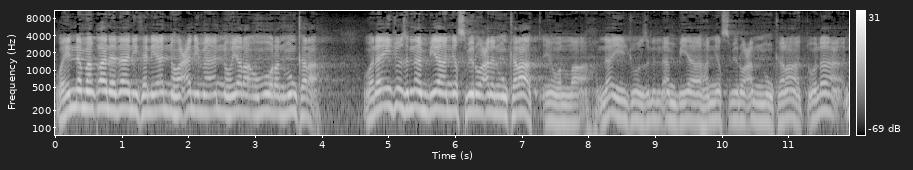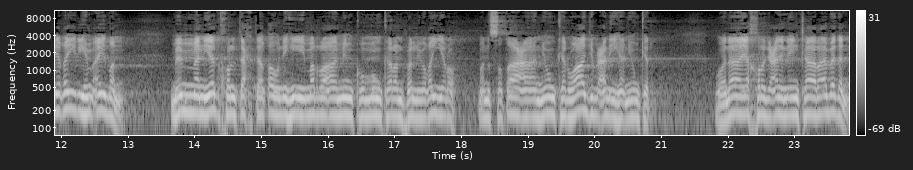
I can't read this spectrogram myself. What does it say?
وإنما قال ذلك لأنه علم أنه يرى أمورا منكرة. ولا يجوز للأنبياء أن يصبروا على المنكرات. أي أيوة والله لا يجوز للأنبياء أن يصبروا على المنكرات ولا لغيرهم أيضا. ممن يدخل تحت قوله من رأى منكم منكرا فليغيره من استطاع أن ينكر واجب عليه أن ينكر ولا يخرج عن الإنكار أبدا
